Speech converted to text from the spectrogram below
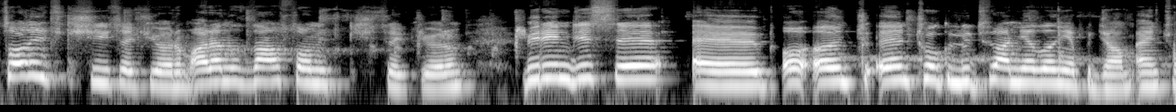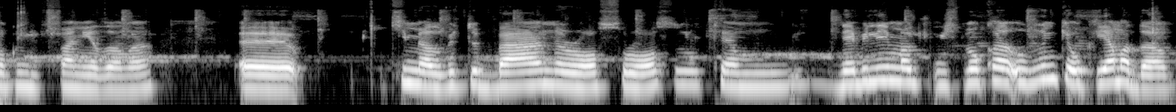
Son üç kişiyi seçiyorum. Aranızdan son üç kişi seçiyorum. Birincisi e, o, en, en çok lütfen yazanı yapacağım. En çok lütfen yazanı. E, kim yazmıştı? Ben, Ross, Ross, Tem, ne bileyim ismi o kadar uzun ki okuyamadım.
